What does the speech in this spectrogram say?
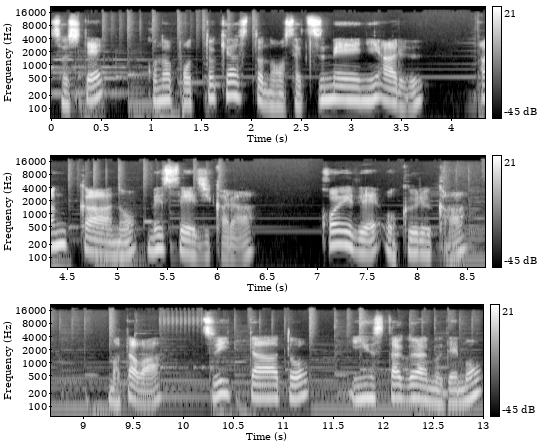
そして、このポッドキャストの説明にあるアンカーのメッセージから声で送るか、またはツイッターとインスタグラムでも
